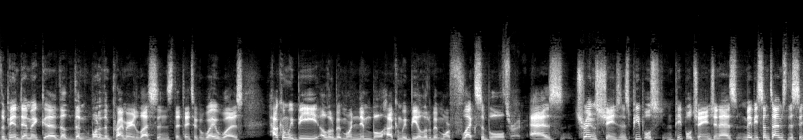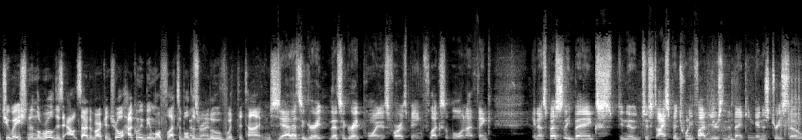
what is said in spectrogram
the pandemic, uh, the, the one of the primary lessons that they took away was how can we be a little bit more nimble? How can we be a little bit more flexible right. as trends change and as people people change and as maybe sometimes the situation in the world is outside of our control? How can we be more flexible to right. move with the times? Yeah, that's a great that's a great point as far as being flexible, and I think you know, especially banks. You know, just I spent 25 years in the banking industry, so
